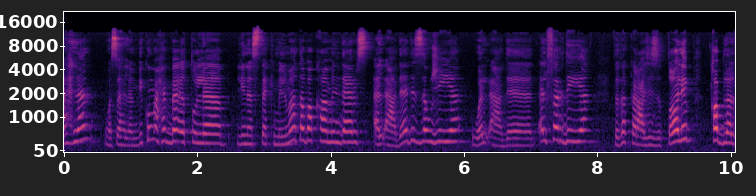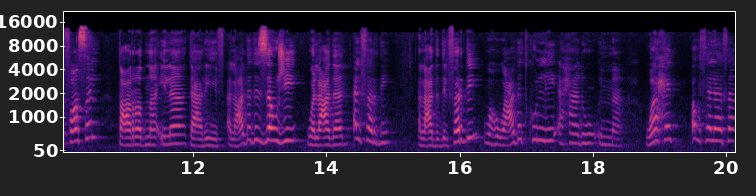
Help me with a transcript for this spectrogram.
أهلا وسهلا بكم أحبائي الطلاب لنستكمل ما تبقى من درس الأعداد الزوجية والأعداد الفردية. تذكر عزيزي الطالب قبل الفاصل تعرضنا إلى تعريف العدد الزوجي والعدد الفردي. العدد الفردي وهو عدد كلي أحاده إما واحد أو ثلاثة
